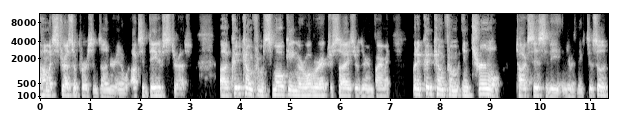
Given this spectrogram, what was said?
how much stress a person's under. You know, oxidative stress uh, could come from smoking or overexercise or their environment, but it could come from internal toxicity and different things too. So,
